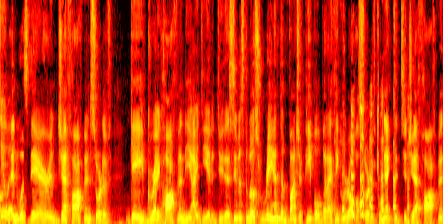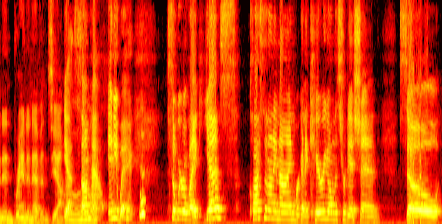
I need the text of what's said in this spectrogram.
do Hoffman it. was there, and Jeff Hoffman sort of gave Mm-hmm. Greg Hoffman the idea to do this. It was the most random bunch of people, but I think we were all sort of connected to Jeff Hoffman and Brandon Evans. Yeah. Yeah, somehow. Anyway, so we were like, yes, class of 99, we're going to carry on this tradition. So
